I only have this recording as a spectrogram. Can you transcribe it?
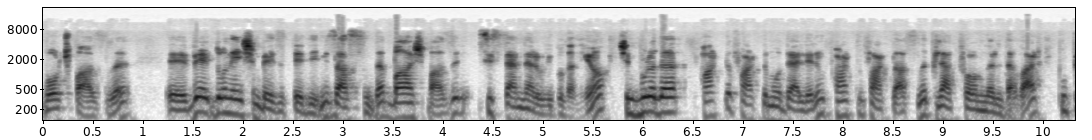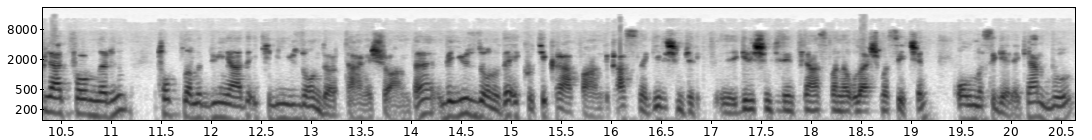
borç bazlı e, ve donation based dediğimiz aslında bağış bazlı sistemler uygulanıyor. Şimdi burada farklı farklı modellerin farklı farklı aslında platformları da var. Bu platformların toplamı dünyada 2114 tane şu anda ve %10'u da equity crowdfunding. Aslında girişimcilik e, girişimciliğin finansmana ulaşması için olması gereken bu.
